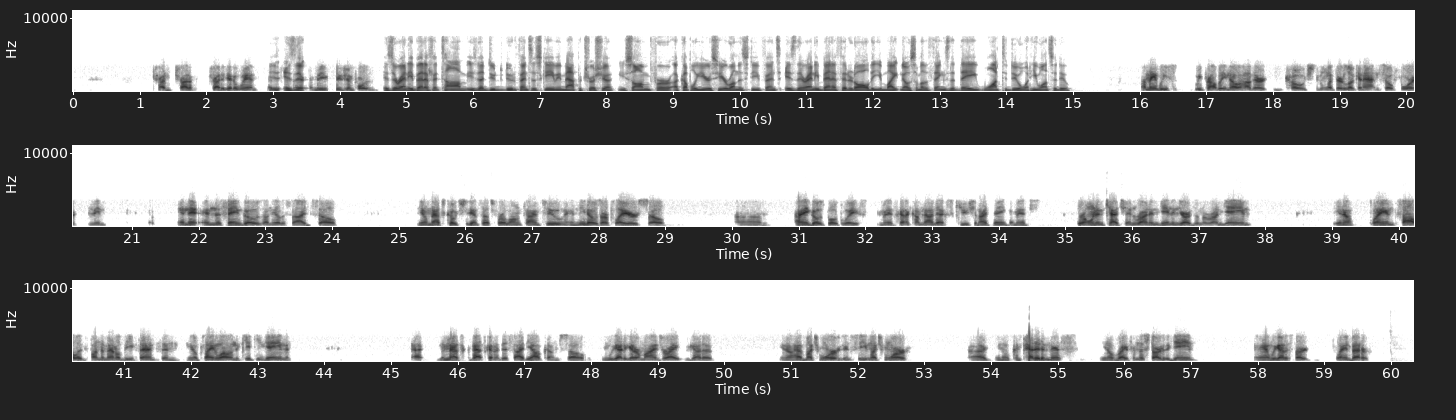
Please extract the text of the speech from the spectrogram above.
try to try to try to get a win. Is, is there going to be huge important? Is there any benefit, Tom? Is that due to defensive scheme? I mean, Matt Patricia, you saw him for a couple of years here on this defense. Is there any benefit at all that you might know some of the things that they want to do and what he wants to do? I mean, we we probably know how they're coached and what they're looking at and so forth. I mean, and it, and the same goes on the other side. So, you know, Matt's coached against us for a long time too, and he knows our players. So, um, I think it goes both ways. I mean, it's going to come down to execution. I think. I mean, it's throwing and catching, running, gaining yards in the run game. You know, playing solid fundamental defense, and you know, playing well in the kicking game. And, and that's that's going to decide the outcome. So we got to get our minds right. We got to, you know, have much more urgency, much more, uh, you know, competitiveness. You know, right from the start of the game, and we got to start playing better.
